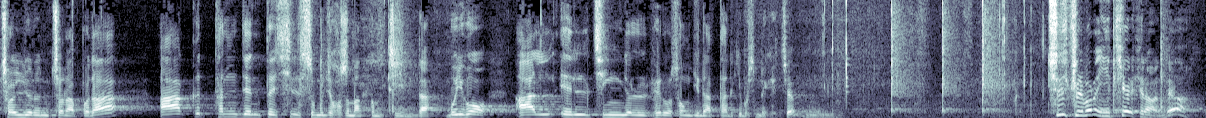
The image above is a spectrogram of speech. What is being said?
전류는 전압보다 아크 탄젠트 실수문제 호수만큼 뒤진다. 뭐 이거 RL 직렬 회로 성질 나타나 이렇게 보시면 되겠죠. 음. 77번은 ET가 이렇게 나왔는데요.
